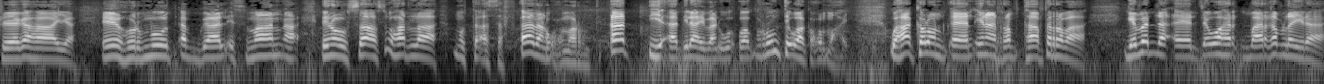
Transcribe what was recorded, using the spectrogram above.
sheegahaya ee hormood abgaal ismaan ah inuu saas u hadlaa muta'asaf aadaan ugu xumaa runti. Aad iyo aad ilaahay baan runtii waa ka xumahay. Waxaa kaloon inaan taabta rabaa. Gabadha jawahar baarqab la yidhaah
